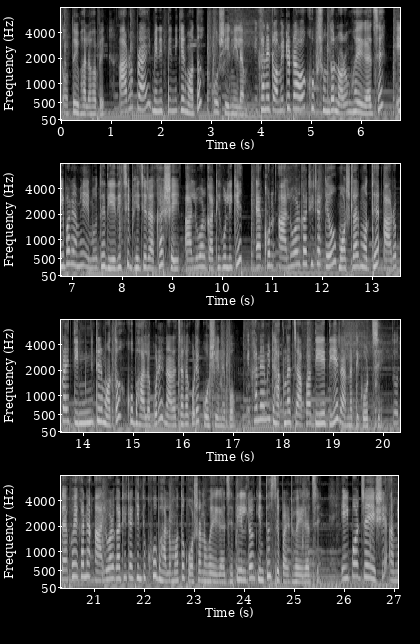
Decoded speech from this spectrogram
ততই ভালো হবে। আরও প্রায় মিনিট তিনিকের মতো কষিয়ে নিলাম। এখানে টমেটোটাও খুব সুন্দর নরম হয়ে গেছে। এইবার আমি এর মধ্যে দিয়ে দিচ্ছি ভেজে রাখা সেই আলু আর গাঠিগুলিকে এখন আলু আর গাঠিটাকেও মশলার মধ্যে আরও প্রায় তিন মিনিটের মতো খুব ভালো করে নাড়াচাড়া করে কষিয়ে নেব। এখানে আমি ঢাকনা চাপা দিয়ে দিয়ে রান্নাটি করছি। তো দেখো এখানে আলু আর গাঠিটা কিন্তু খুব ভালো মতো কষানো হয়ে গেছে, তেলটাও কিন্তু সেপারেট হয়ে গেছে। এই পর্যায়ে এসে আমি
